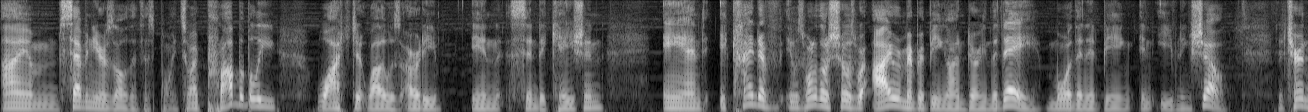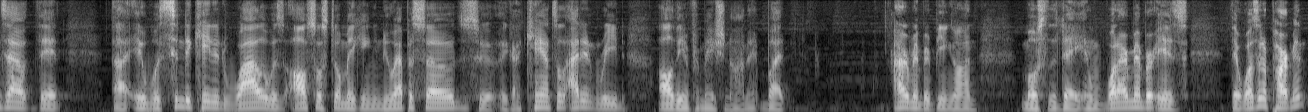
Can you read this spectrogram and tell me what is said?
I am seven years old at this point, so I probably watched it while it was already in syndication. And it kind of it was one of those shows where I remember being on during the day more than it being an evening show. It turns out that uh, it was syndicated while it was also still making new episodes. So it got canceled. I didn't read all the information on it, but I remember it being on most of the day. And what I remember is there was an apartment,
